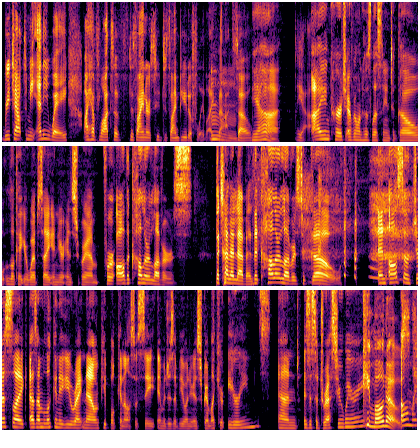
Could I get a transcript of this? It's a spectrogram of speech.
reach out to me anyway, I have lots of designers who design beautifully like that. Mm. So yeah. yeah. I encourage everyone who's listening to go look at your website and your Instagram for all the color lovers. The color lovers. the color lovers to go. and also, just like as I'm looking at you right now, and people can also see images of you on your Instagram, like your earrings. And is this a dress you're wearing? kimonos. Oh my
